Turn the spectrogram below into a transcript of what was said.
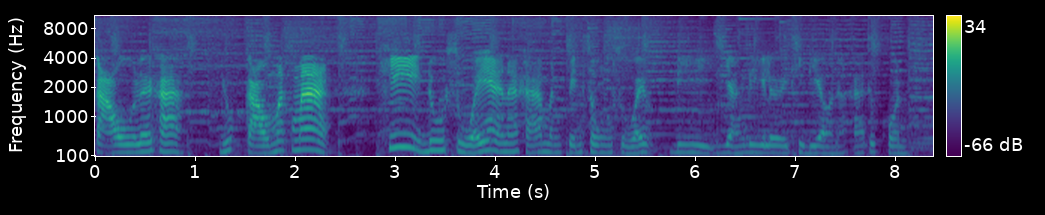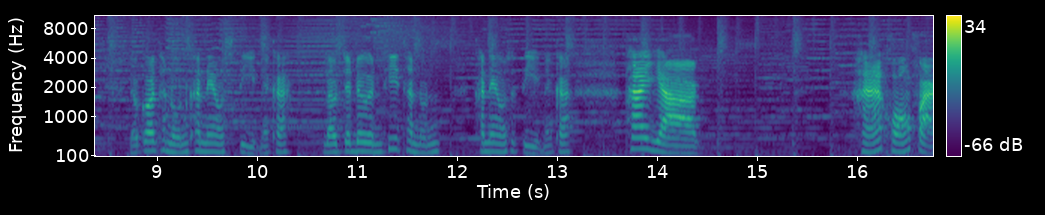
เก่าเลยค่ะ ยุคเก่ามากๆ ที่ดูสวยนะคะ มันเป็นทรงสวยดีอย่างดีเลยทีเดียวนะคะทุกคน แล้วก็ถนนคา n นลสตรีทนะคะ เราจะเดินที่ถนนคา n นลสตรีทนะคะ ถ้าอยากหาของฝาก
